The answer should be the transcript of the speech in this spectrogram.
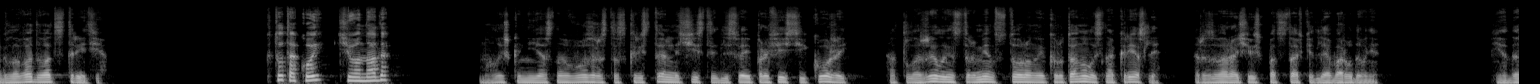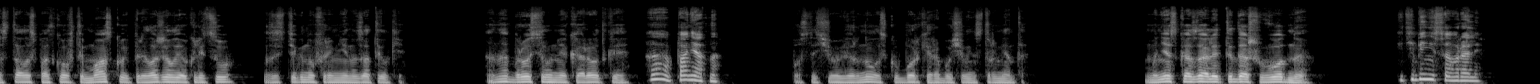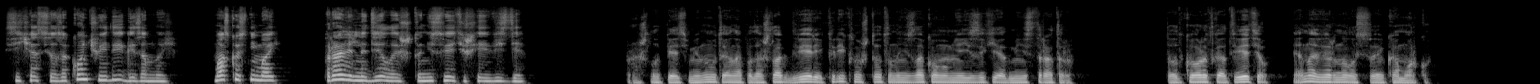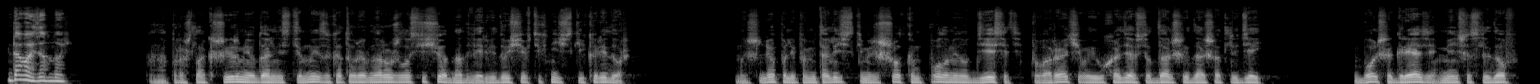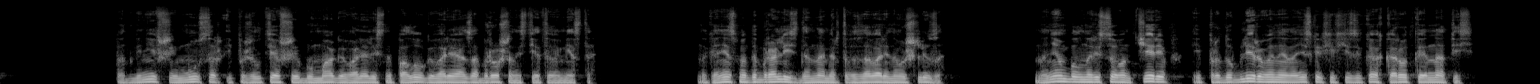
Глава 23. «Кто такой? Чего надо?» Малышка неясного возраста с кристально чистой для своей профессии кожей отложила инструмент в сторону и крутанулась на кресле, разворачиваясь к подставке для оборудования. Я достал из-под кофты маску и приложил ее к лицу, застегнув ремни на затылке. Она бросила мне короткое «А, понятно», после чего вернулась к уборке рабочего инструмента. «Мне сказали, ты дашь водную». «И тебе не соврали. Сейчас все закончу и двигай за мной. Маску снимай. Правильно делаешь, что не светишь ей везде». Прошло пять минут, и она подошла к двери, крикнув что-то на незнакомом мне языке администратору. Тот коротко ответил, и она вернулась в свою коморку. «Давай за мной». Она прошла к ширме у дальней стены, за которой обнаружилась еще одна дверь, ведущая в технический коридор. Мы шлепали по металлическим решеткам пола минут десять, поворачивая и уходя все дальше и дальше от людей. Больше грязи, меньше следов. Подгнивший мусор и пожелтевшая бумага валялись на полу, говоря о заброшенности этого места. Наконец мы добрались до намертво заваренного шлюза. На нем был нарисован череп и продублированная на нескольких языках короткая надпись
